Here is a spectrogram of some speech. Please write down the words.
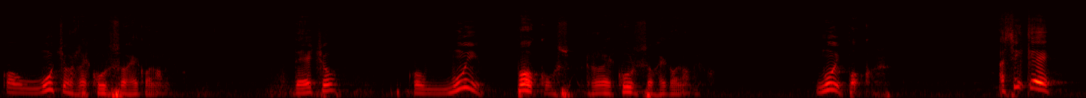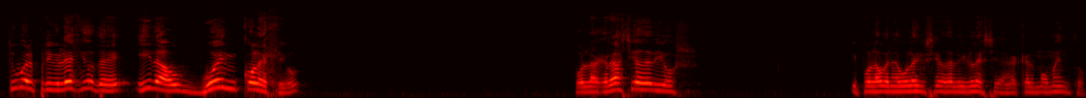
con muchos recursos económicos. De hecho, con muy pocos recursos económicos. Muy pocos. Así que tuve el privilegio de ir a un buen colegio por la gracia de Dios y por la benevolencia de la iglesia en aquel momento,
